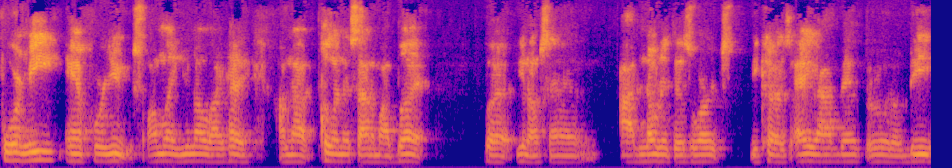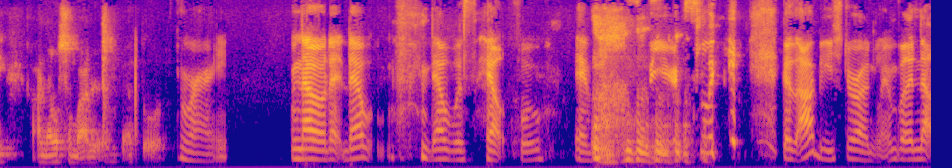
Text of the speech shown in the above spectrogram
for me and for you so i'm letting you know like hey i'm not pulling this out of my butt but you know what I'm saying? I know that this works because A, I've been through it, or B, I know somebody that's been through it. Right. No, that that that was helpful. seriously, because I'll be struggling, but no.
